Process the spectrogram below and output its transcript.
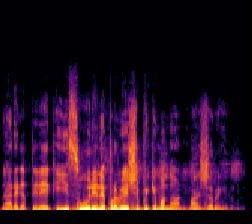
നരകത്തിലേക്ക് ഈ സൂര്യനെ പ്രവേശിപ്പിക്കുമെന്നാണ് മഹ്ഷറയിൽ.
